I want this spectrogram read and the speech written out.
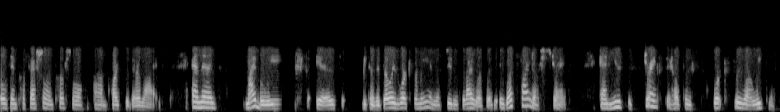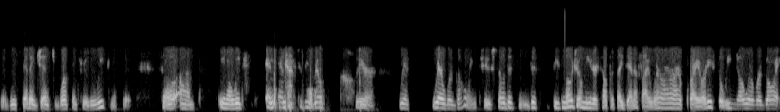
both in professional and personal um, parts of their lives. And then my belief is, because it's always worked for me and the students that I work with, is let's find our strengths and use the strengths to help us work through our weaknesses instead of just working through the weaknesses. So, um, you know, we and, and have to be real clear where we're going to. So this, this, these mojo meters help us identify where are our priorities so we know where we're going.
